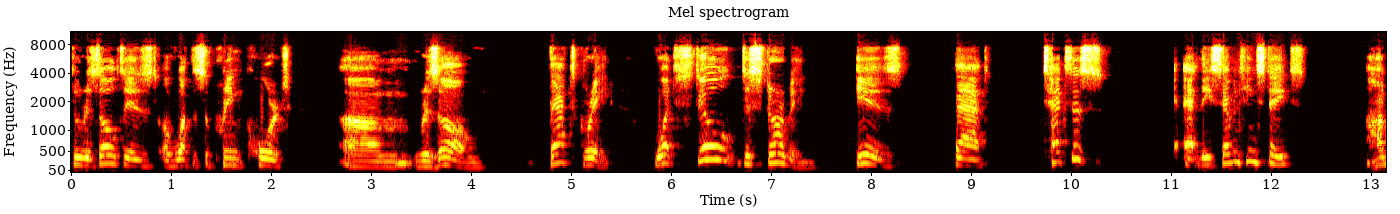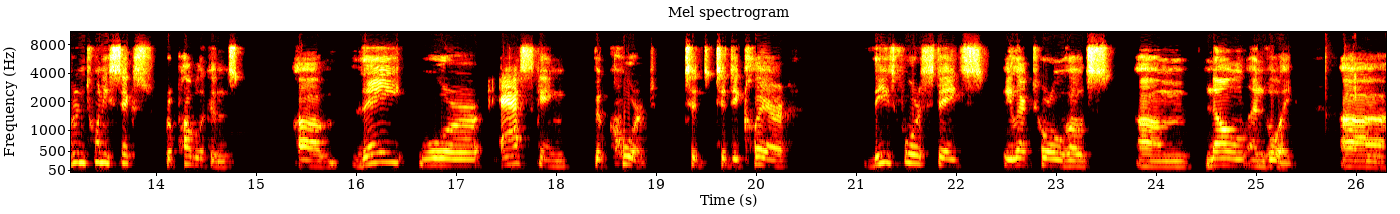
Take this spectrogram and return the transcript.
the result is of what the Supreme Court um, resolved, that's great. What's still disturbing is that Texas, at these 17 states, 126 Republicans, um, they were asking the court to, to declare these four states' electoral votes um, null and void. Uh,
